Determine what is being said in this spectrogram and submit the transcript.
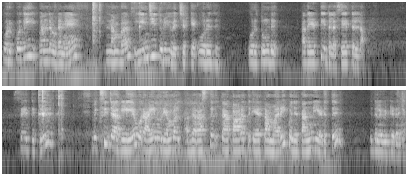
ஒரு கொதி வந்த உடனே நம்ம இஞ்சி துருவி வச்சிருக்கேன். ஒரு இது ஒரு துண்டு. அதை எடுத்து இதில் சேர்த்துடலாம். சேர்த்துட்டு மிக்ஸி ஜார்லேயே ஒரு ஐநூறு எம்எல் அந்த ரசத்துக்கு காரத்துக்கு ஏற்ற மாதிரி கொஞ்சம் தண்ணி எடுத்து இதில் விட்டுடுங்க.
